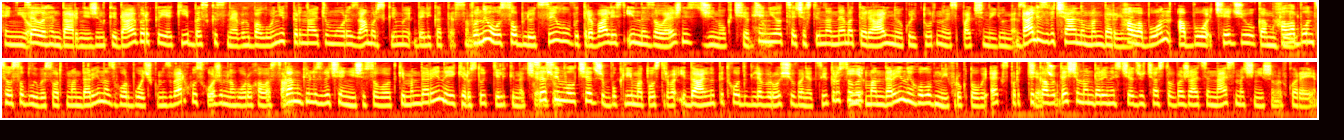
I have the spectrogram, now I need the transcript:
Хеньо. Це легендарні жінки-дайверки, які без кисневих балонів пірнають у море за морськими делікатесами. Вони уособлюють силу, витривалість і незалежність жінок Чеджу. Хеньо це частина нематеріальної культурної спадщини ЮНЕСКО. Далі, звичайно, мандарини. Халабон або Чеджу гамгюль. Халабон це особливий сорт мандарина з горбочком зверху, схожим на гору Халасан. Гамгюль звичайніші солодкі мандарини, які ростуть тільки на Чеджу. Це символ Чеджу, бо клімат острова ідеально підходить для вирощування цитрусових. І мандарини головний фруктовий експорт. Цікаво те, що мандарини з Чеджу часто вважаються найсмачнішими в Кореї.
